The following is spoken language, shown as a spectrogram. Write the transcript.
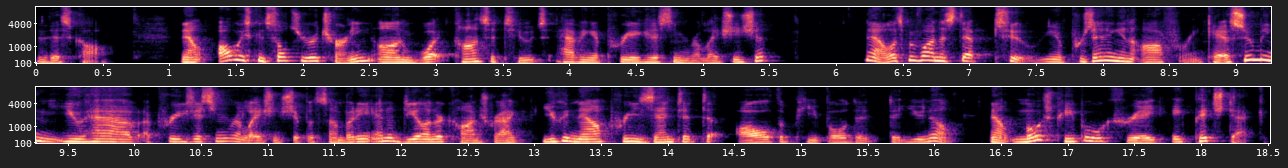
this call. Now, always consult your attorney on what constitutes having a pre existing relationship. Now, let's move on to step two, you know, presenting an offering. Okay, assuming you have a pre-existing relationship with somebody and a deal under contract, you can now present it to all the people that, that you know. Now, most people will create a pitch deck.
